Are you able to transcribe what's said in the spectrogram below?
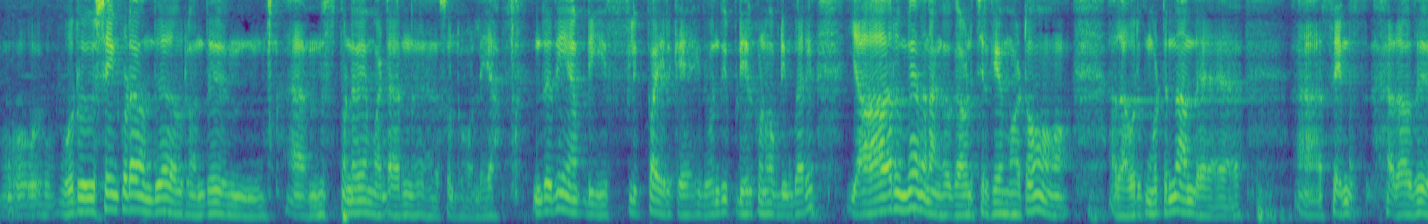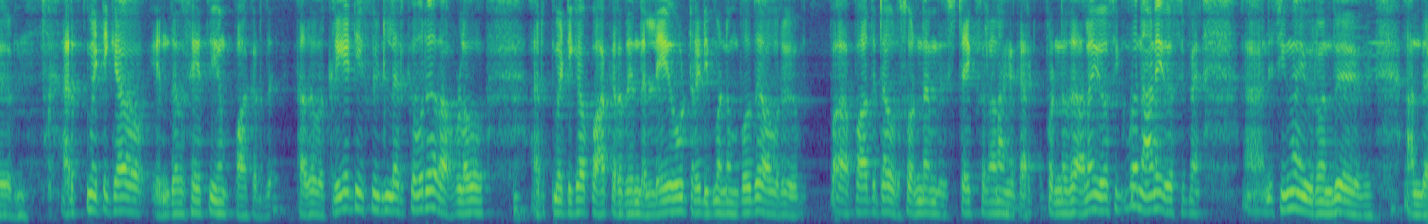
ஒ- ஒரு விஷயம் கூட வந்து அவர் வந்து மிஸ் பண்ணவே மாட்டார்னு சொல்லுவோம் இல்லையா? இந்த இது ஏன் அப்படி ஃப்ளிப்பாக இருக்கே இது வந்து இப்படி இருக்கணும் அப்படிம்பாரு. யாருமே அதை நாங்கள் கவனிச்சிருக்கவே மாட்டோம். அது அவருக்கு மட்டும்தான் அந்த சென்ஸ் அதாவது அர்த்மெட்டிக்காக எந்த விஷயத்தையும் பார்க்குறது. அது ஒரு க்ரியேட்டிவ் ஃபீல்டில் இருக்கவர் அது அவ்வளோ அர்த்மெட்டிக்காக பார்க்குறது. இந்த லே அவுட் ரெடி பண்ணும்போது அவர் பா பார்த்துட்டு அவர் சொன்ன மிஸ்டேக்ஸ் எல்லாம் நாங்கள் கரெக்ட் பண்ணது அதெல்லாம் யோசிக்கும்போது நானே யோசிப்பேன். நிச்சயமாக இவர் வந்து அந்த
